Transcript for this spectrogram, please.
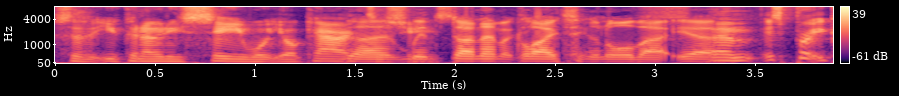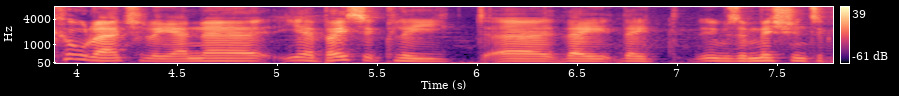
so that you can only see what your character sees. with dynamic lighting and all that, yeah. Um, it's pretty cool actually, and uh, yeah, basically, uh, they they it was a mission to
